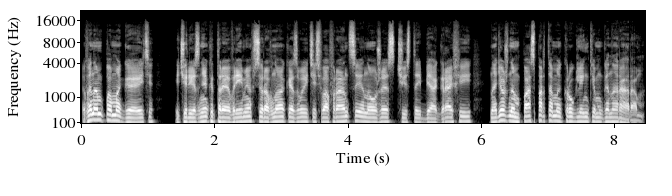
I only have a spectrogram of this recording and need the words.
Вы нам помогаете, и через некоторое время все равно оказываетесь во Франции, но уже с чистой биографией, надежным паспортом и кругленьким гонораром.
